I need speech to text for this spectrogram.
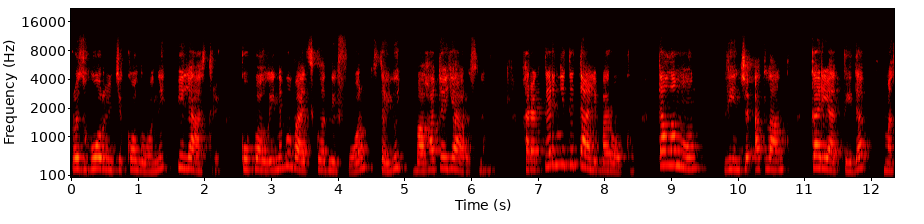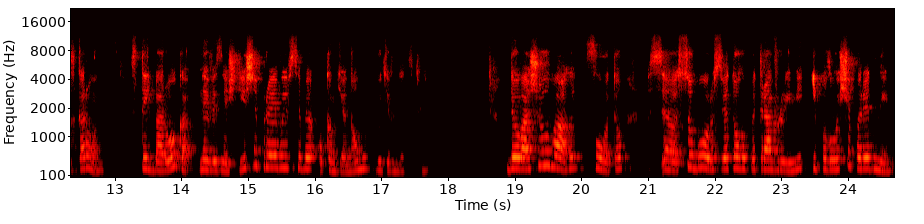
розгорнуті колони, пілястри. Куполи не бувають складних форм, стають багатоярусними. Характерні деталі бароко – таламон, він же атлант, каріатида, маскарон. Стиль бароко найвизначніше проявив себе у кам'яному будівництві. До вашої уваги фото з е, собору святого Петра в Римі і площа перед ним.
